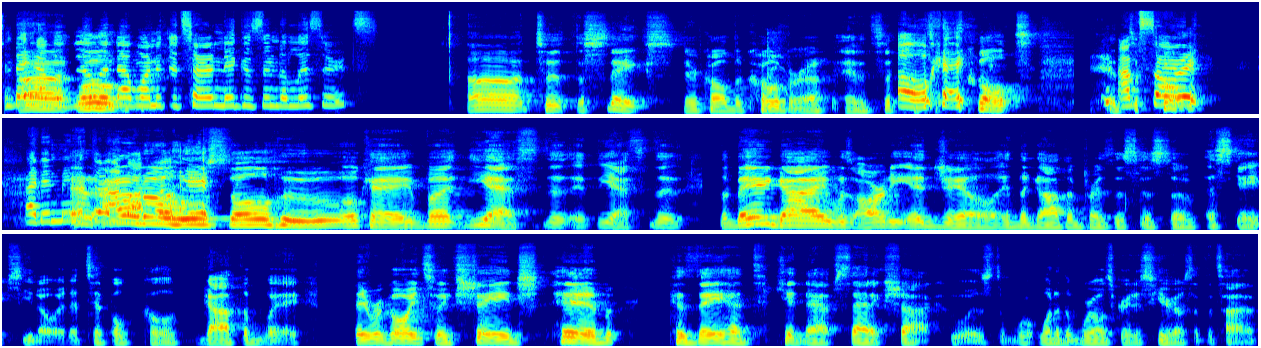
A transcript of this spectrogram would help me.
They have Uh, a villain well- that wanted to turn niggas into lizards. Uh to the snakes. They're called the Kobra, and it's a, Oh, it's a okay. cult. It's I'm sorry. cult. I didn't mean And I don't know who ahead. stole who. Okay, but yes, the, yes, the the main guy was already in jail in the Gotham prison system. Escapes, you know, in a typical Gotham way. They were going to exchange him because they had kidnapped Static Shock, who was the, one of the world's greatest heroes at the time.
